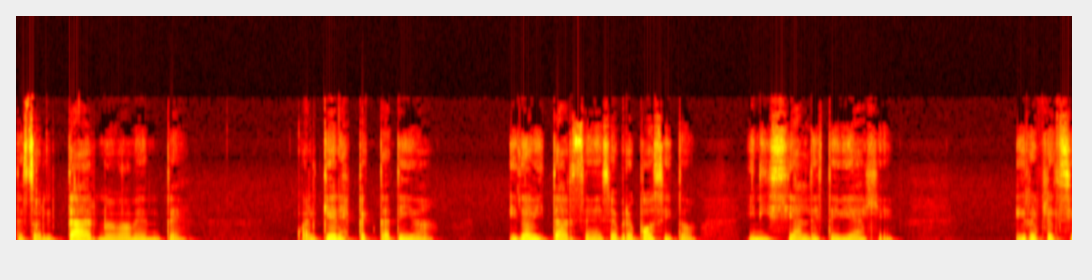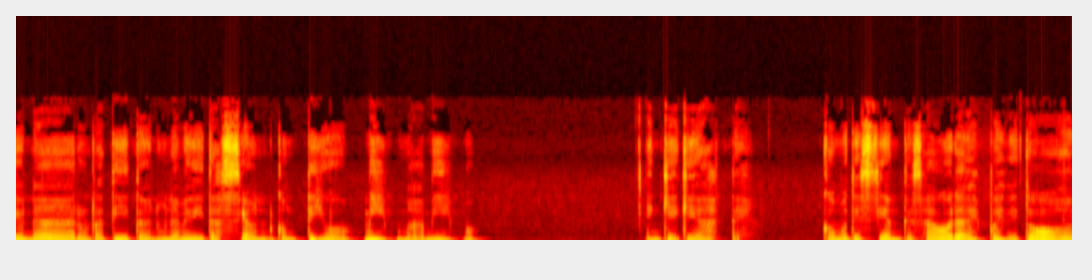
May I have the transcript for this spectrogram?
de soltar nuevamente cualquier expectativa y de habitarse en ese propósito inicial de este viaje y reflexionar un ratito en una meditación contigo misma, mismo. ¿En qué quedaste? ¿Cómo te sientes ahora después de todo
